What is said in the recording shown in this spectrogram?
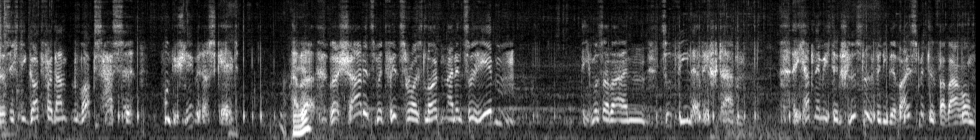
dass ich die gottverdammten Vox hasse. Und ich nehme das Geld. Okay. Aber was schadet's mit Fitzroys Leuten einen zu heben? Ich muss aber einen zu viel erwischt haben. Ich habe nämlich den Schlüssel für die Beweismittelverwahrung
